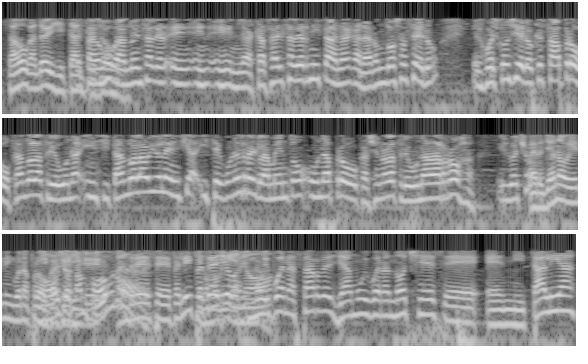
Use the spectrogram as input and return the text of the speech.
Estaban jugando de visitantes. Estaban jugando en, Saler- en, en- en la casa del Salernitana, ganaron 2 a 0. El juez consideró que estaba provocando a la tribuna, incitando a la violencia y según el reglamento, una provocación a la tribuna da roja. ¿Y lo echó? Pero yo no vi ninguna provocación. No, yo tampoco. Andrés eh, Felipe muy buenas tardes, ya muy buenas noches eh, en Italia.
